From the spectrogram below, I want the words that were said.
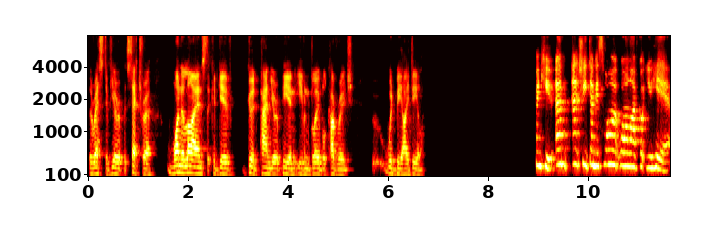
the rest of Europe, etc. One alliance that could give good pan-European, even global coverage would be ideal. Thank you. Um, actually, Denis, while, while I've got you here,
